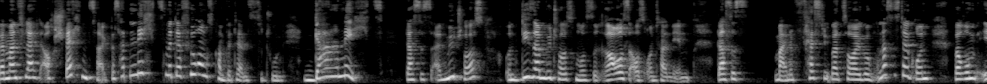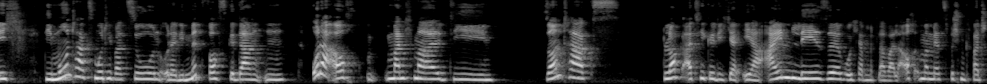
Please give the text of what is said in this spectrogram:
wenn man vielleicht auch Schwächen zeigt. Das hat nichts mit der Führungskompetenz zu tun. Gar nichts. Das ist ein Mythos und dieser Mythos muss raus aus Unternehmen. Das ist meine feste Überzeugung und das ist der Grund, warum ich die Montagsmotivation oder die Mittwochsgedanken oder auch manchmal die Sonntags-Blogartikel, die ich ja eher einlese, wo ich ja mittlerweile auch immer mehr zwischenquatsch,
